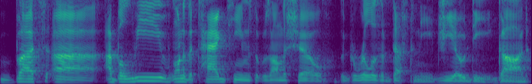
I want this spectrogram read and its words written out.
But uh, I believe one of the tag teams that was on the show, the Guerrillas of Destiny, G O D, God,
